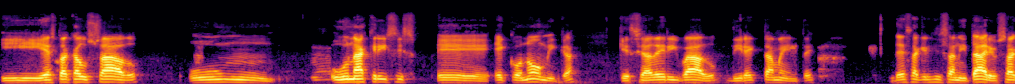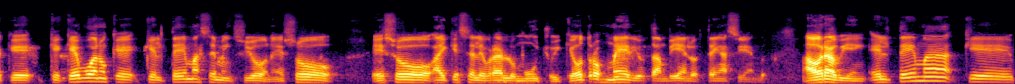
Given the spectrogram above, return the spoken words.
Y esto ha causado un, una crisis eh, económica que se ha derivado directamente de esa crisis sanitaria. O sea, que qué bueno que, el tema se mencione. Eso, eso hay que celebrarlo mucho y que otros medios también lo estén haciendo. Ahora bien, el tema que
